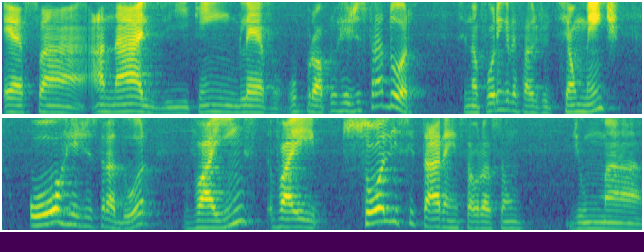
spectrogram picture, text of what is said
essa análise e quem leva o próprio registrador. Se não for ingressado judicialmente, o registrador vai, vai solicitar a instauração de, uma,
